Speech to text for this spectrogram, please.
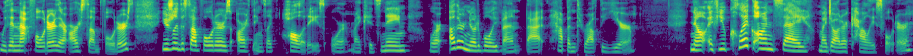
Within that folder, there are subfolders. Usually, the subfolders are things like holidays or my kid's name or other notable event that happened throughout the year. Now, if you click on, say, my daughter Callie's folder,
